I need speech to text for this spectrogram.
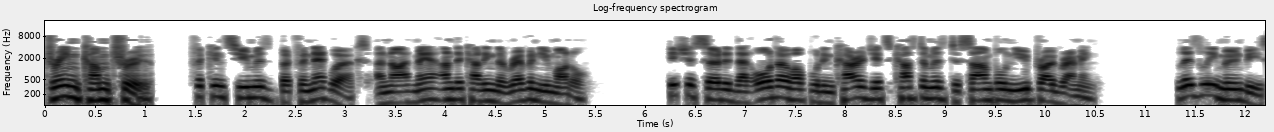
dream come true for consumers, but for networks, a nightmare undercutting the revenue model. Dish asserted that AutoHop would encourage its customers to sample new programming. Leslie Moonves,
